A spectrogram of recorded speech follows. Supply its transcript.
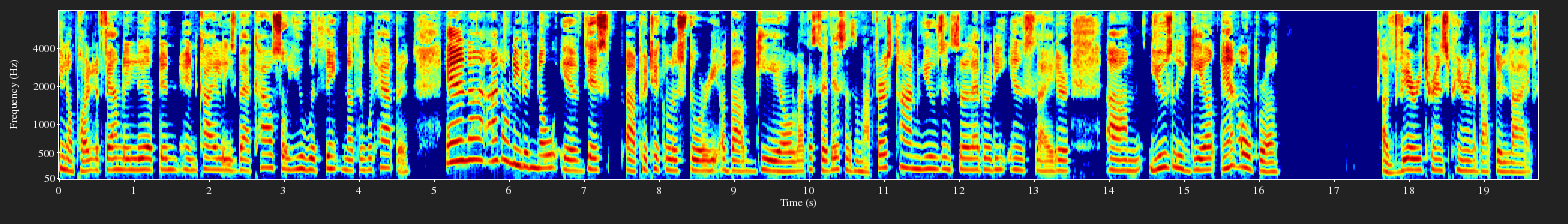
you know, part of the family lived in in Kylie's back house, so you would think nothing would happen. And I, I don't even know if this uh, particular story about Gayle, like I said, this is my first time using Celebrity Insider. Um, usually, Gayle and Oprah are very transparent about their lives.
